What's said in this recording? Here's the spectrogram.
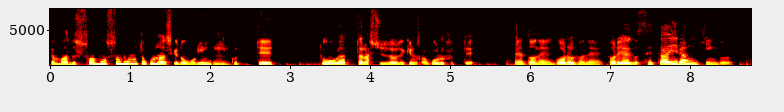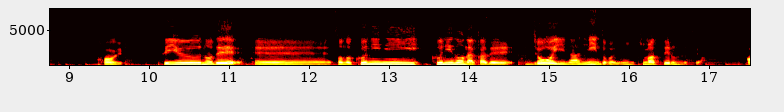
いやまずそもそものところなんですけど、オリンピックってどうやったら出場できるんですか、ゴルフって。えっとね、ゴルフね、とりあえず世界ランキングはい。っていうので、えーその国に、国の中で上位何人とかいうふうに決まってるんですよ。あ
